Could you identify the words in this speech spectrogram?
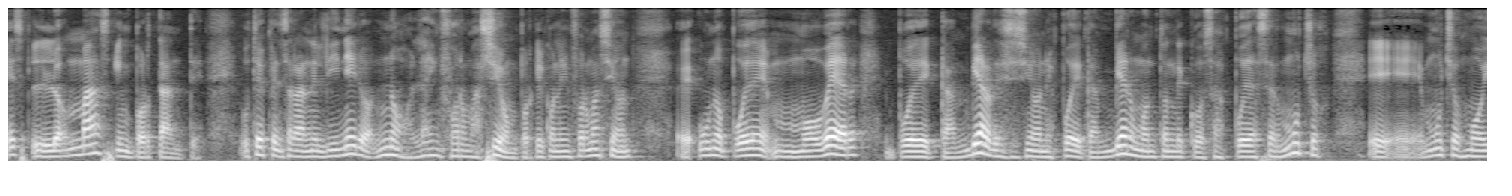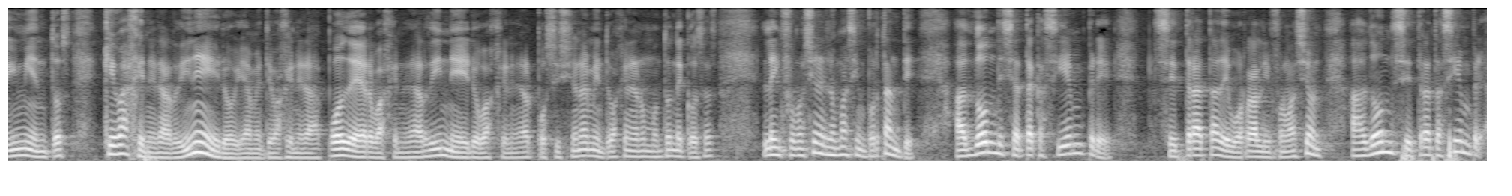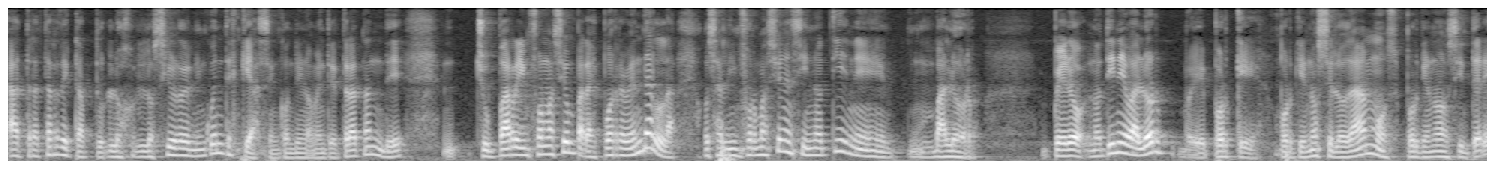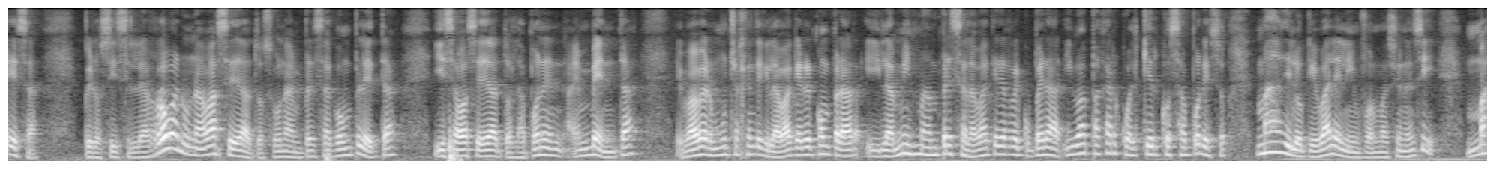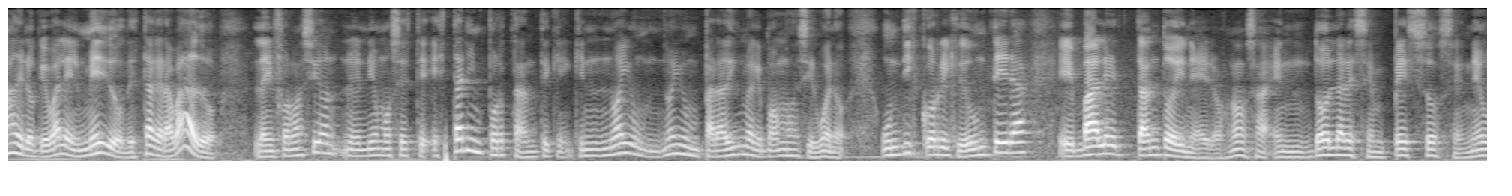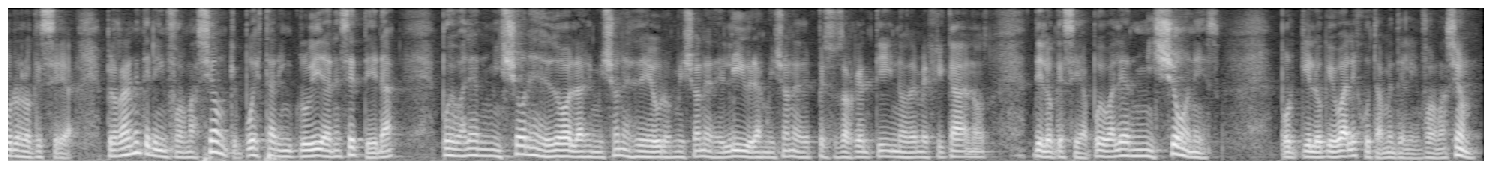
es lo más importante. Ustedes pensarán, ¿el dinero? No, la información, porque con la información eh, uno puede mover, puede cambiar decisiones, puede cambiar un montón de cosas, puede hacer muchos, eh, muchos movimientos que va a generar dinero, obviamente, va a generar poder, va a generar dinero, va a generar posicionamiento, va a generar un montón de cosas. La información es lo más importante. ¿A dónde se ataca siempre? se trata de borrar la información. ¿A dónde se trata siempre? A tratar de capturar. Los, los ciberdelincuentes, ¿qué hacen continuamente? Tratan de chupar la información para después revenderla. O sea, la información en sí no tiene valor. Pero no tiene valor, eh, ¿por qué? Porque no se lo damos, porque no nos interesa. Pero si se le roban una base de datos a una empresa completa y esa base de datos la ponen en venta, eh, va a haber mucha gente que la va a querer comprar y la misma empresa la va a querer recuperar y va a pagar cualquier cosa por eso, más de lo que vale la información en sí, más de lo que vale el medio donde está grabado. La información, eh, digamos, este, es tan importante que, no, hay un, no hay un paradigma que podamos decir, bueno, un disco rígido, un tera, eh, vale tanto dinero, ¿no? O sea, en dólares, en pesos, en euros, lo que sea. Pero realmente la información que puede estar incluida en ese tera puede valer millones de dólares, millones de euros, millones de libras, millones de pesos argentinos, de mexicanos, de lo que sea. Puede valer millones porque lo que vale es justamente la información.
